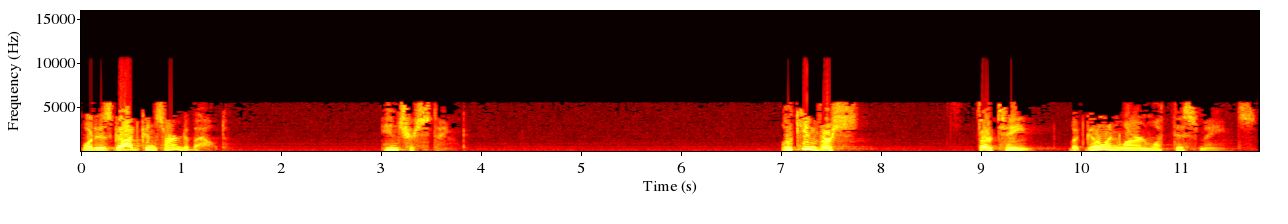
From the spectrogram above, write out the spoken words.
what is God concerned about? Interesting. Look in verse 13. But go and learn what this means.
